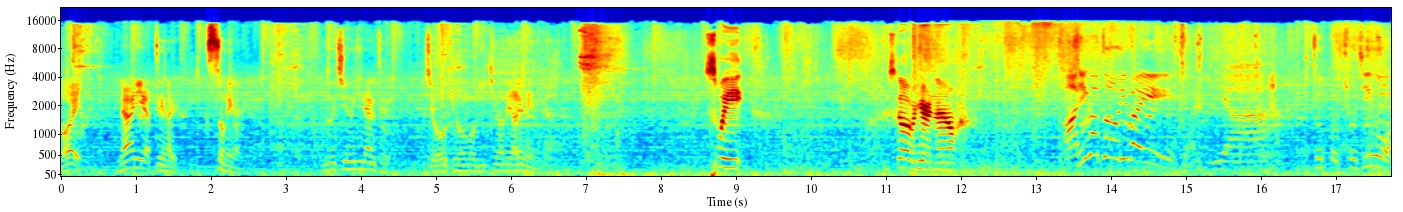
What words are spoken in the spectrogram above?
なおい何やってやがるクソメガネ。夢中になると状況も見極められねえのか。Sweet. Let's go over here now. ありがとうリヴァイ。いやちょっと巨人を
